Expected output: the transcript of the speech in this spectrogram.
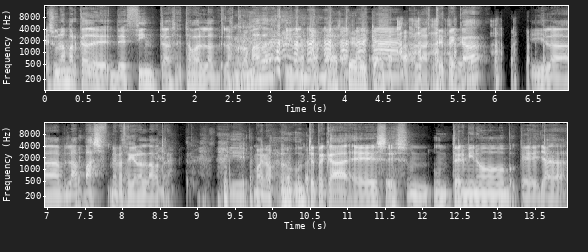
Es una marca de, de cintas, estaban las, las cromadas y las normales. Las TVK. las TPK y la- las BAS, me parece que eran la otra. Y bueno, un, un TPK es, es un, un término que ya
